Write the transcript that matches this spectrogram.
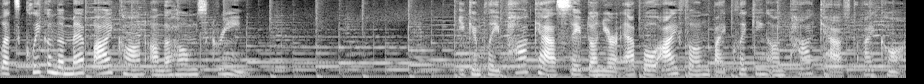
Let's click on the map icon on the home screen. You can play podcasts saved on your Apple iPhone by clicking on podcast icon.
